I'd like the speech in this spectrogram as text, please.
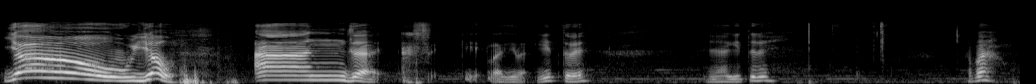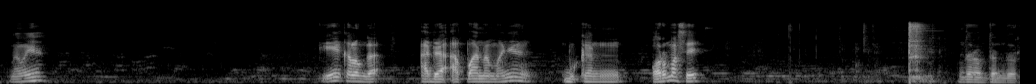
Yo, yo, anjay, asik, gila, gila, gitu ya, ya gitu deh, apa namanya? Iya kalau nggak ada apa namanya bukan ormas ya. Bentar, bentar, bentar.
